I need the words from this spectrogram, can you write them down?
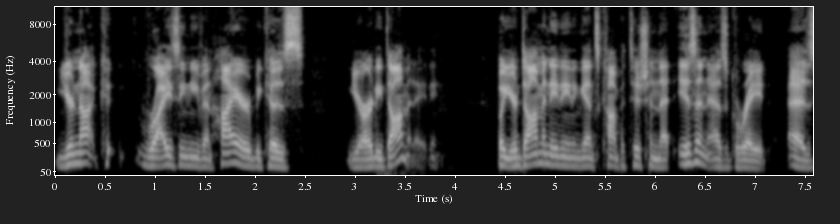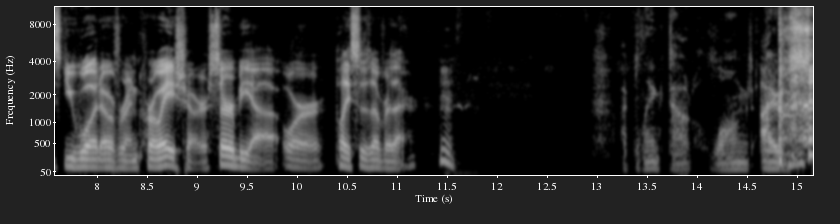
you're not c- rising even higher because you're already dominating. But you're dominating against competition that isn't as great as you would over in croatia or serbia or places over there I blanked out a long. I was so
